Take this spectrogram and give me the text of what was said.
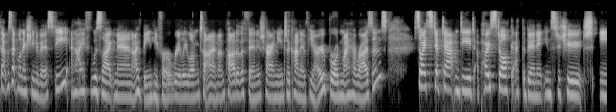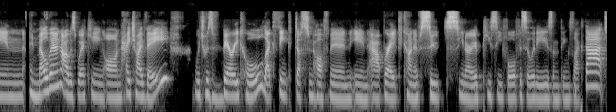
that was at Monash University, and I was like, man, I've been here for a really long time. I'm part of the furniture. I need to kind of, you know, broaden my horizons. So I stepped out and did a postdoc at the Burnet Institute in in Melbourne. I was working on HIV which was very cool. Like, think Dustin Hoffman in Outbreak kind of suits, you know, PC4 facilities and things like that.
